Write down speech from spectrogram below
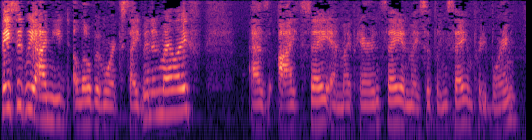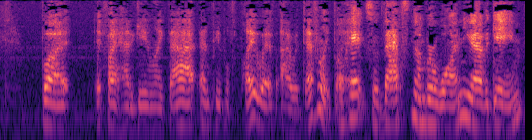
Basically, I need a little bit more excitement in my life, as I say, and my parents say, and my siblings say. I'm pretty boring. But if I had a game like that and people to play with, I would definitely play. Okay, so that's number one. You have a game.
